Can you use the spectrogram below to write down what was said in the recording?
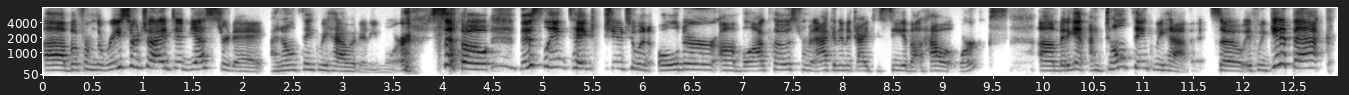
uh, but from the research I did yesterday, I don't think we have it anymore. so this link takes you to an older um, blog post from an academic ITC about how it works. Um, but again, I don't think we have it. So if we get it back,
